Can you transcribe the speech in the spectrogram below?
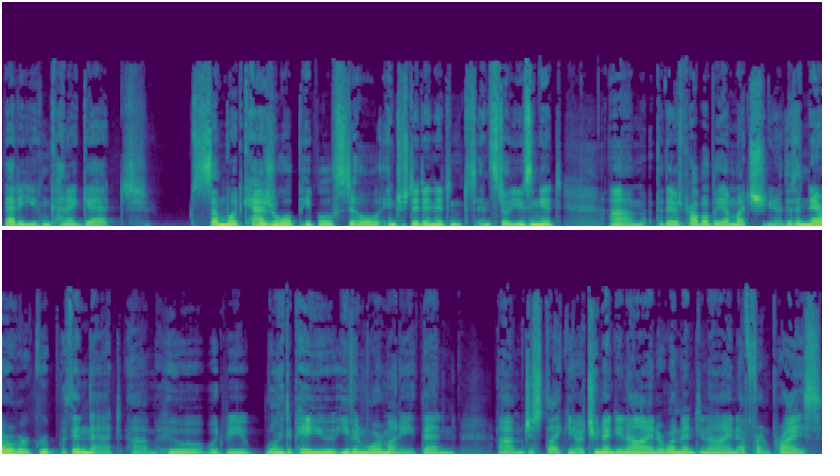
that you can kind of get somewhat casual people still interested in it and, and still using it. Um, but there's probably a much, you know, there's a narrower group within that um, who would be willing to pay you even more money than um, just like, you know, a 299 or 199 upfront price.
